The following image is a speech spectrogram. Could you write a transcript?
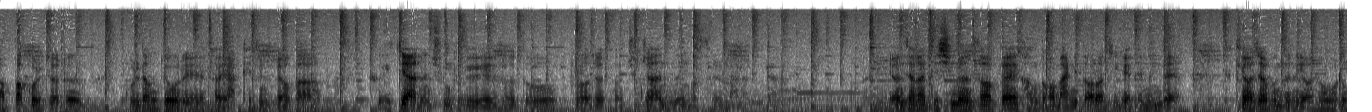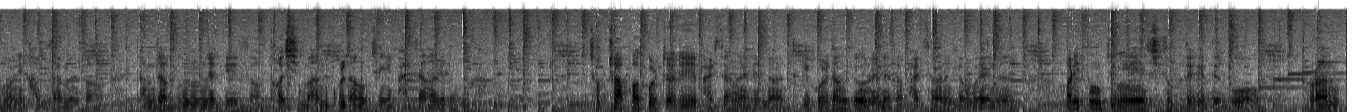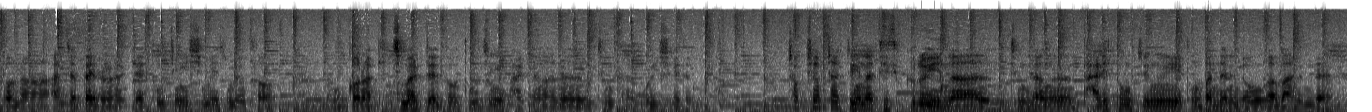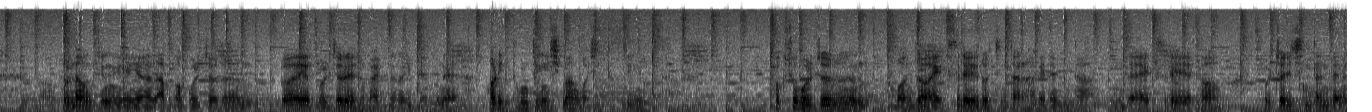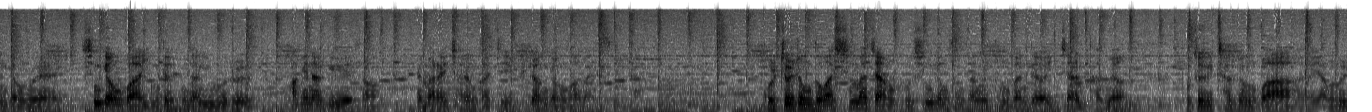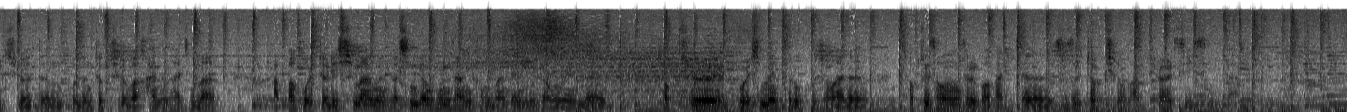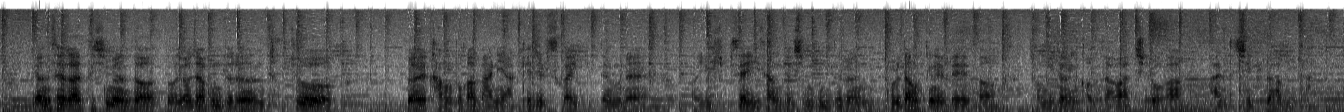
압박골절은 골다공증으로 인해서 약해진 뼈가 크지 않은 충격에 의해서도 부러져서 주저앉는 것을 말합니다. 어, 연세가 드시면서 뼈의 강도가 많이 떨어지게 되는데 특히 여자분들은 여성 호르몬이 감소하면서 남자분에 비해서 더 심한 골다공증이 발생하게 됩니다. 척추 압박골절이 발생하게 되면 특히 골다공증으로 인해서 발생하는 경우에는 허리 통증이 지속되게 되고 돌아 눕거나 앉았다 일어날 때 통증이 심해지면서 웃거나 기침할 때도 통증이 발생하는 증상을 보이시게 됩니다. 척추 협착증이나 디스크로 인한 증상은 다리 통증이 동반되는 경우가 많은데 어, 골다공증에 의한 압박 골절은 뼈의 골절에서 발생하기 때문에 허리 통증이 심한 것이 특징입니다. 척추 골절은 먼저 엑스레이로 진단을 하게 됩니다. 근데 엑스레이에서 골절이 진단되는 경우에 신경과 인대 손상 유무를 확인하기 위해서 MRI 촬영까지 필요한 경우가 많습니다. 골절 정도가 심하지 않고 신경 손상이 동반되어 있지 않다면 보조기 착용과 약물 치료 등 보존적 치료가 가능하지만 압박 골절이 심하면서 신경 손상이 동반되는 경우에는 척추를 볼 시멘트로 고정하는 척추 성형술과 같은 수술적 치료가 필요할 수 있습니다. 연세가 드시면서 또 여자분들은 척추 뼈의 강도가 많이 약해질 수가 있기 때문에 60세 이상 되신 분들은 골다공증에 대해서 정기적인 검사와 치료가 반드시 필요합니다.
